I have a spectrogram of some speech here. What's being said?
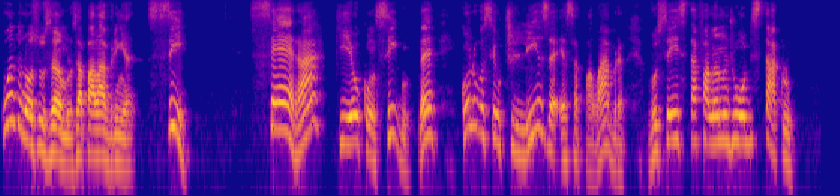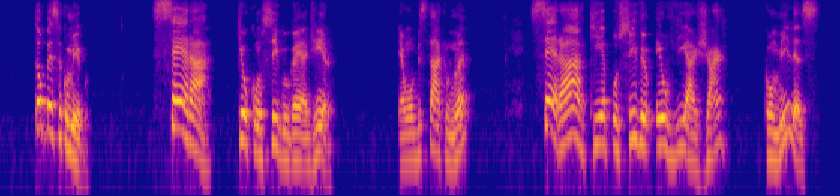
quando nós usamos a palavrinha se, será que eu consigo, né? Quando você utiliza essa palavra, você está falando de um obstáculo. Então pensa comigo. Será que eu consigo ganhar dinheiro? É um obstáculo, não é? Será que é possível eu viajar? com milhas?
